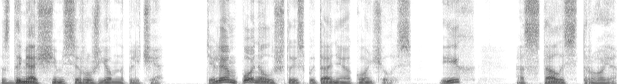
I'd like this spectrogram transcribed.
с дымящимся ружьем на плече. Телем понял, что испытание окончилось. Их осталось трое.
